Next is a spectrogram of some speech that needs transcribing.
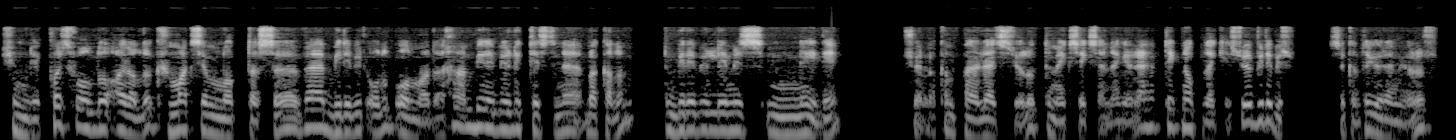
Şimdi pozitif olduğu aralık maksimum noktası ve birebir olup olmadı. Hemen birebirlik testine bakalım. Birebirliğimiz neydi? Şöyle bakın paralel çiziyorduk. Mi? Eksi eksenine göre hep tek noktada kesiyor. Birebir. Sıkıntı göremiyoruz.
